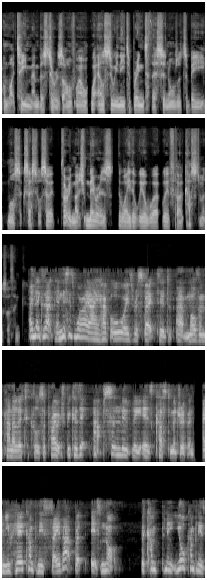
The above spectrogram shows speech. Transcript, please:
or my team members to resolve well what else do we need to bring to this in order to be more successful? So it very much mirrors the way that we work with our customers i think. And exactly and this is why i have always respected uh, Malvern Panalytical's approach because it absolutely is customer driven and you hear companies say that but it's not the company your company is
